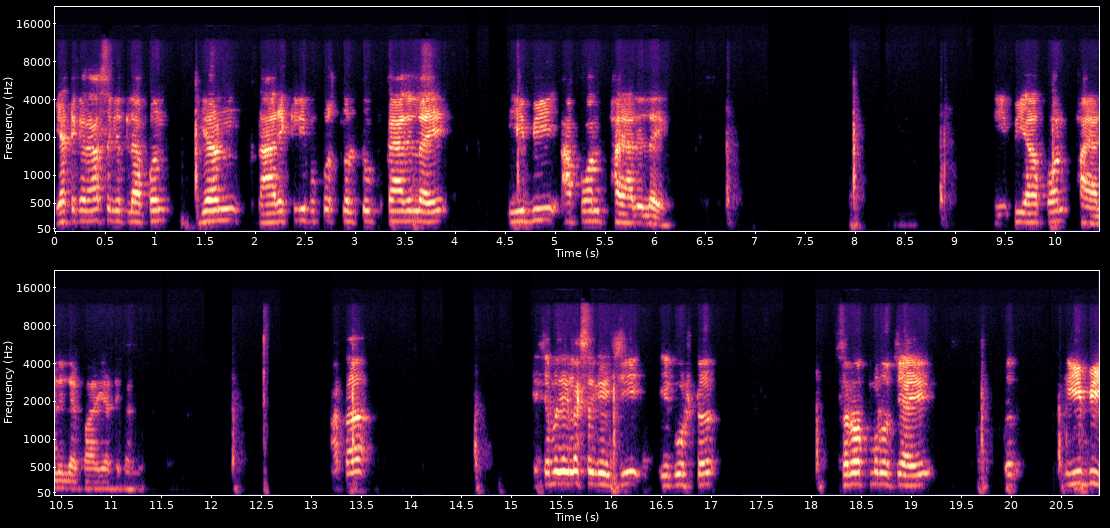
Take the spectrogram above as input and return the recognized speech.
या ठिकाणी असं घेतलं आपण एन डायरेक्टली प्रोपोर्शनल टू काय आलेलं आहे? ईबी अपॉन फाय आलेलं आहे. ईबी अपॉन फाय आलेलं आहे पहा या ठिकाणी. आता याच्यामध्ये लक्ष लक्षात घ्यायची एक गोष्ट. सर्वात महत्वाची आहे तर ईबी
